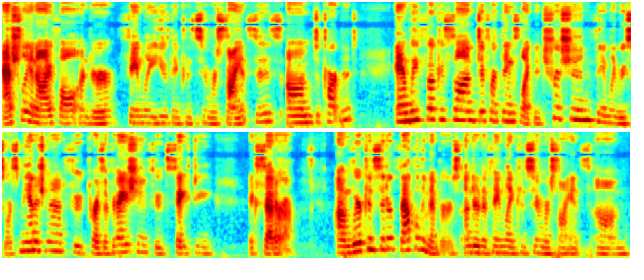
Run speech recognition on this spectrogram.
Ashley and I fall under Family, Youth, and Consumer Sciences um, department. And we focus on different things like nutrition, family resource management, food preservation, food safety, etc. Um, we're considered faculty members under the Family and Consumer Science um,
